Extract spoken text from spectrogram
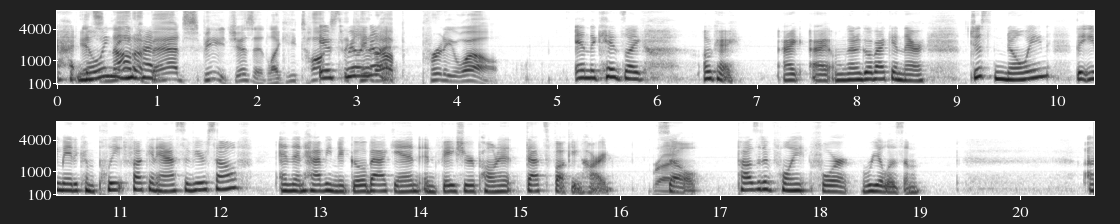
ha- knowing that It's not a had, bad speech, is it? Like he talks the really kid not. up pretty well. and the kid's like, okay, I, I, I'm gonna go back in there. Just knowing that you made a complete fucking ass of yourself, and then having to go back in and face your opponent, that's fucking hard. Right. So, positive point for realism. Uh, I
